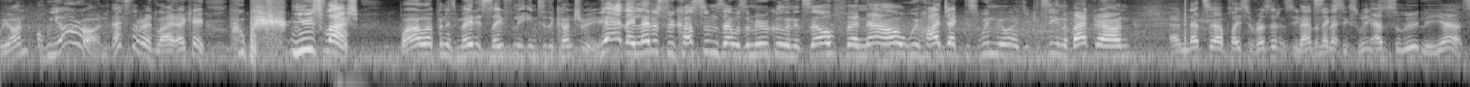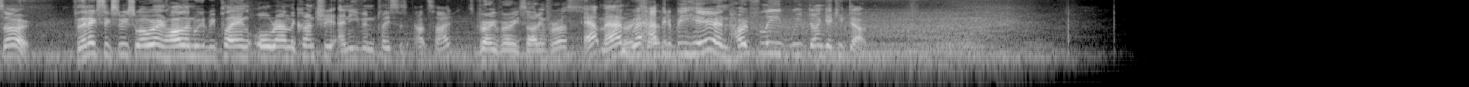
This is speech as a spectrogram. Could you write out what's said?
Are we on? Oh, we are on. That's the red light. Okay. Newsflash. Bioweapon has made it safely into the country. Yeah, they let us through customs. That was a miracle in itself. And now we've hijacked this windmill, as you can see in the background. And that's our place of residency That's for the next that- six weeks. Absolutely, yeah. So, for the next six weeks while we're in Holland, we're going to be playing all around the country and even places outside. It's very, very exciting for us. Yeah, man. Very we're happy to be here and hopefully we don't get kicked out.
